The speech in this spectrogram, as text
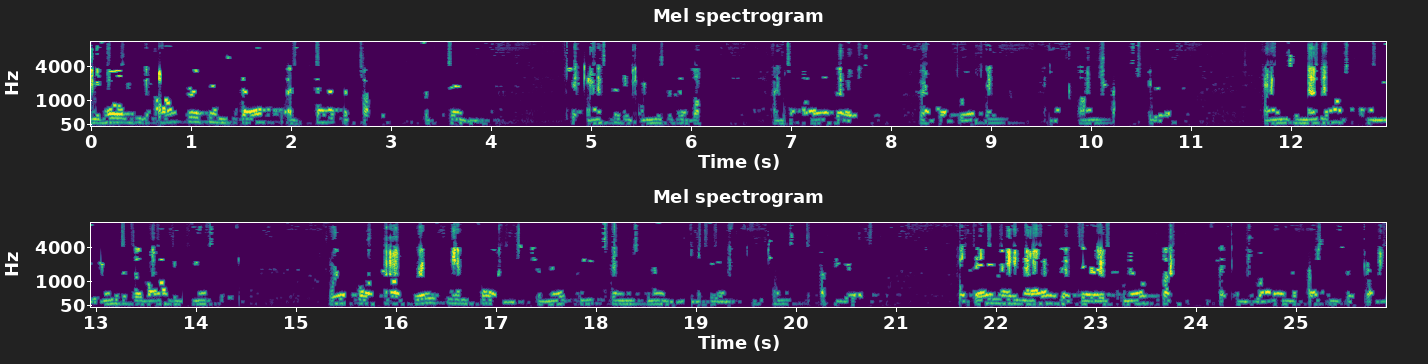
Behold, he offereth himself a sacrifice for sin to answer the ends of the law unto all those who have a broken and a contrite spirit, and to none else on the ends of the law be answered. Wherefore, how greatly important to make these things known to the inhabitants they may know that there is no place that can dwell in the presence of God,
